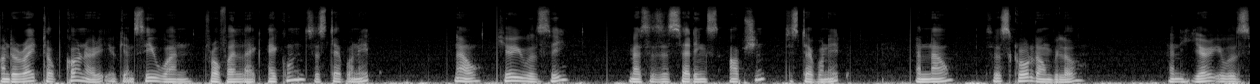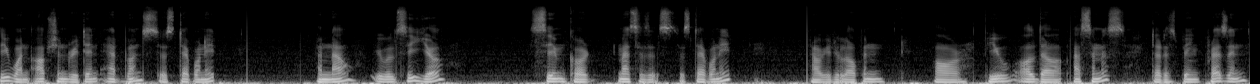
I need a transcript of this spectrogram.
on the right top corner you can see one profile like icon. Just tap on it. Now here you will see messages settings option. Just tap on it. And now just scroll down below. And here you will see one option written advanced just tap on it. And now you will see your sim card messages. Just tap on it. Now it will open or view all the sms that is being present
